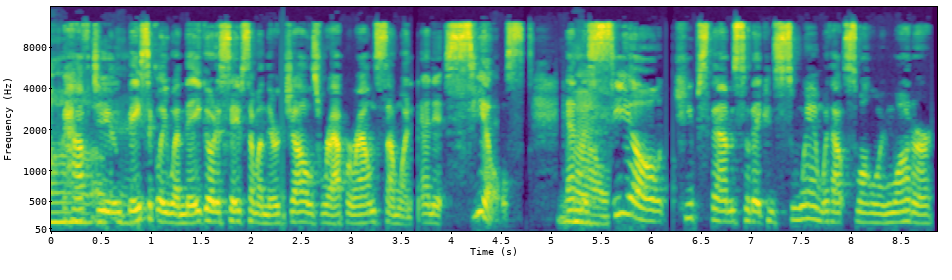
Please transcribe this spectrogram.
have ah, to okay. basically, when they go to save someone, their jowls wrap around someone and it seals. And wow. the seal keeps them so they can swim without swallowing water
